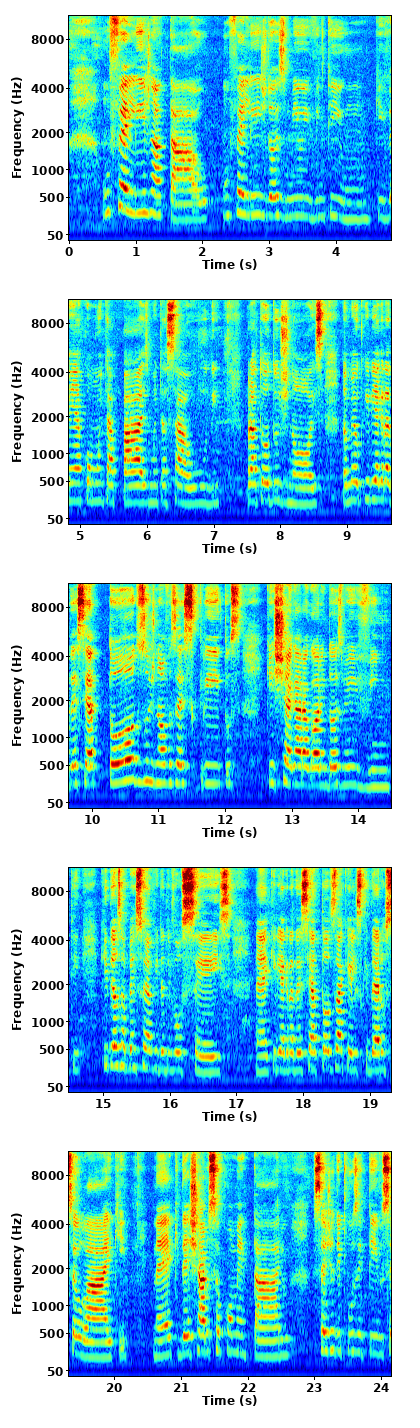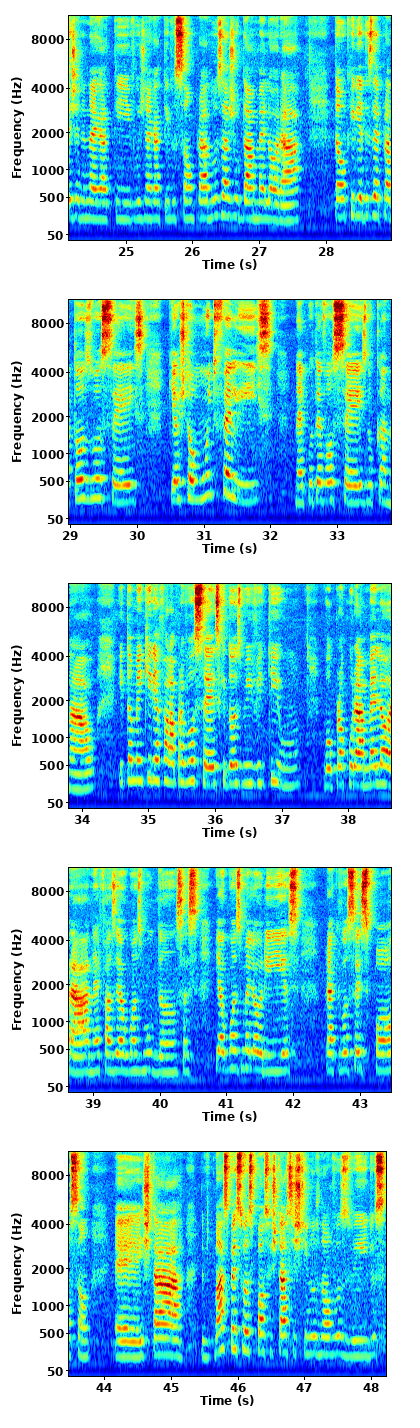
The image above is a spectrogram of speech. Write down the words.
um Feliz Natal, um Feliz 2021 Que venha com muita paz, muita saúde para todos nós. Também eu queria agradecer a todos os novos inscritos que chegaram agora em 2020 Que Deus abençoe a vida de vocês né? Queria agradecer a todos aqueles que deram seu like né, que deixaram o seu comentário, seja de positivo, seja de negativo. Os negativos são para nos ajudar a melhorar. Então eu queria dizer para todos vocês que eu estou muito feliz né, por ter vocês no canal e também queria falar para vocês que 2021 vou procurar melhorar, né, fazer algumas mudanças e algumas melhorias para que vocês possam é, estar, mais pessoas possam estar assistindo os novos vídeos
